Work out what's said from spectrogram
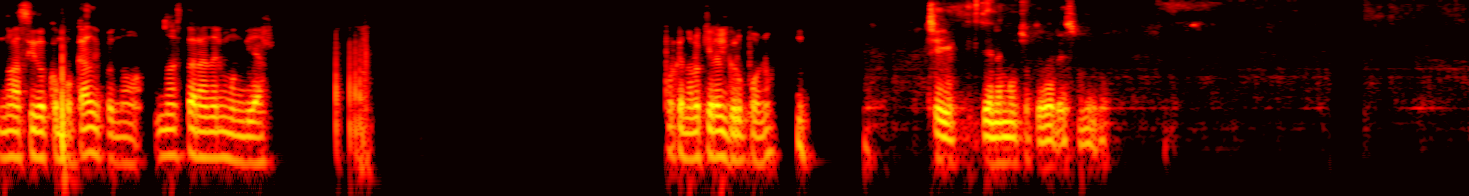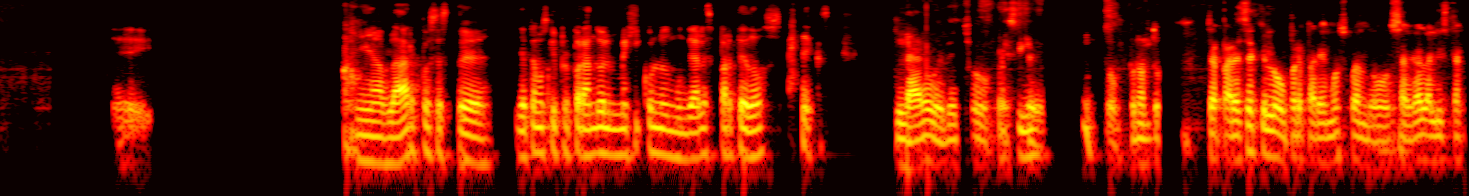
no ha sido convocado y pues no, no estará en el Mundial. Porque no lo quiere el grupo, ¿no? Sí, tiene mucho que ver eso, amigo. ni hablar, pues este, ya tenemos que ir preparando el México en los mundiales parte 2. claro, de hecho, este, pronto. ¿Te parece que lo preparemos cuando salga la lista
